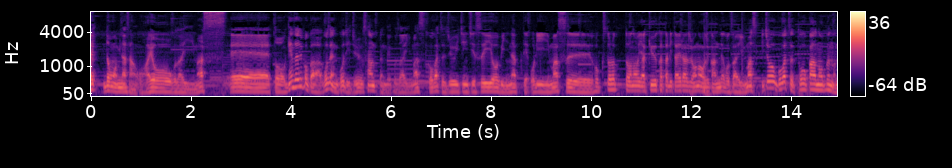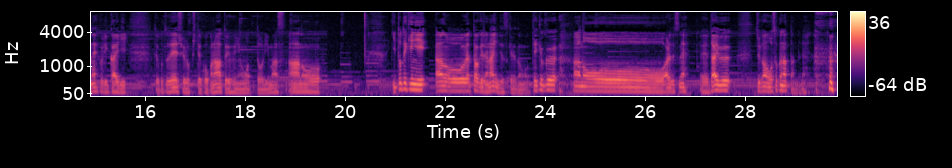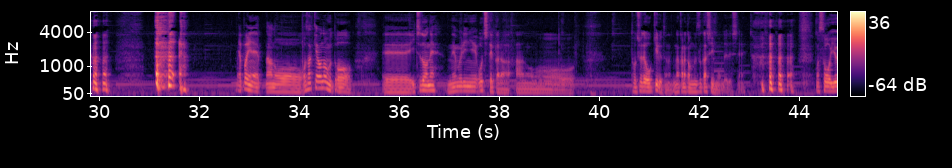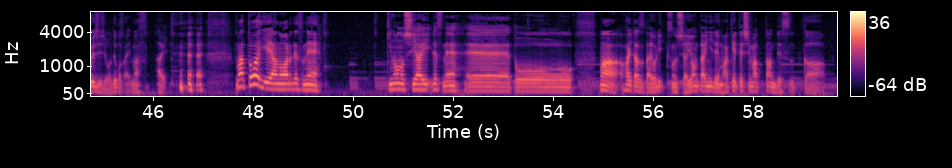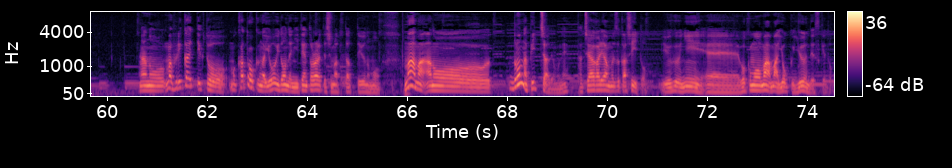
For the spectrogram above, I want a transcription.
はい、どうも皆さんおはようございます。えー、と、現在時刻は午前5時13分でございます。5月11日水曜日になっております。フォックストロットの野球語りたいラジオのお時間でございます。一応5月10日の分のね、振り返りということで収録していこうかなというふうに思っております。あの意図的に、あのやったわけじゃないんですけれども結局、あのあれですね、えーだいぶ時間遅くなったんでね。やっぱりね、あのお酒を飲むと、えー一度ね眠りに落ちてから、あの途中で起きるというのはなかなか難しい問題でしてね。まあそういう事情でございます。はい。まあとはいえあのあれですね。昨日の試合ですね、えーと、まあ、ファイターズ対オリックスの試合、4対2で負けてしまったんですが、あのまあ、振り返っていくと、もう加藤君が用意どんで2点取られてしまったっていうのも、まあまあ、あのどんなピッチャーでもね、立ち上がりは難しいというふうに、えー僕もまあまあよく言うんですけど、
